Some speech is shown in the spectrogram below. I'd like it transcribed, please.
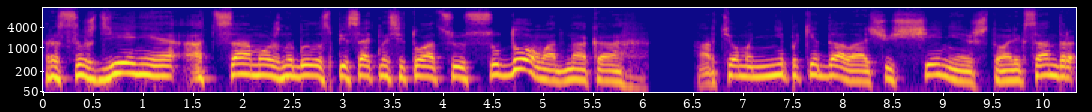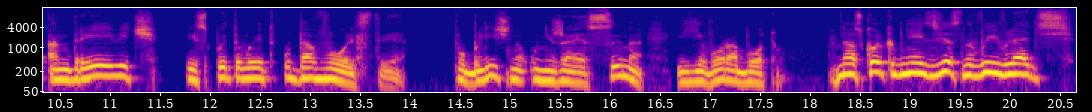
рассуждения отца можно было списать на ситуацию с судом, однако Артема не покидало ощущение, что Александр Андреевич испытывает удовольствие публично унижая сына и его работу. «Насколько мне известно, вы являетесь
